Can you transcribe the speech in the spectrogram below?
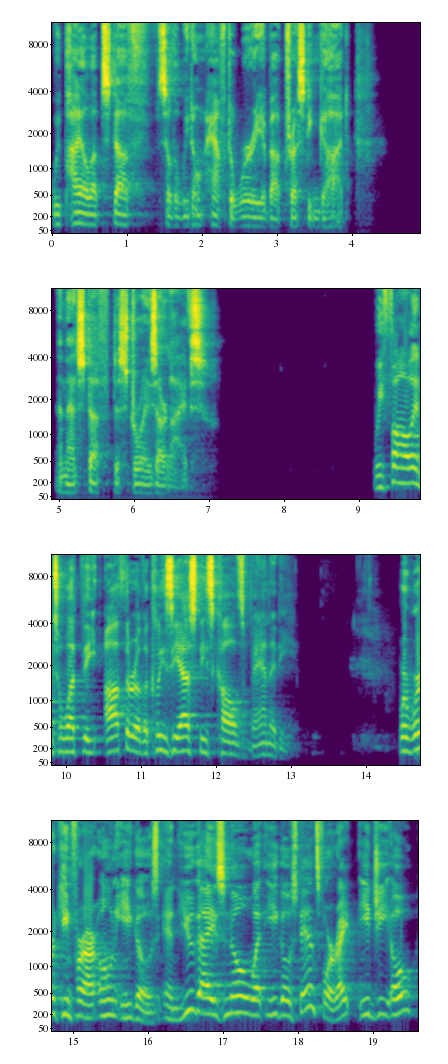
We pile up stuff so that we don't have to worry about trusting God. And that stuff destroys our lives. We fall into what the author of Ecclesiastes calls vanity. We're working for our own egos. And you guys know what ego stands for, right? EGO,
